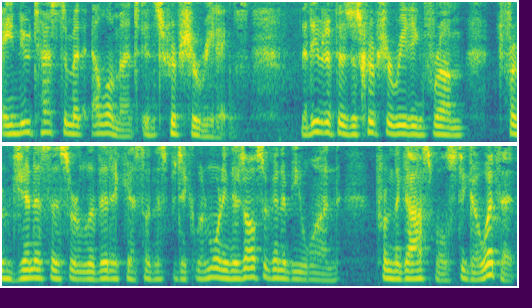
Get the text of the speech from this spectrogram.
a New Testament element in scripture readings. That even if there's a scripture reading from from Genesis or Leviticus on this particular morning, there's also going to be one from the Gospels to go with it.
